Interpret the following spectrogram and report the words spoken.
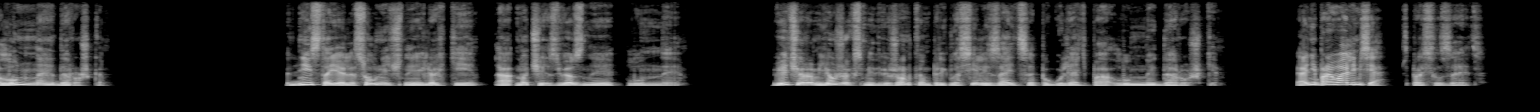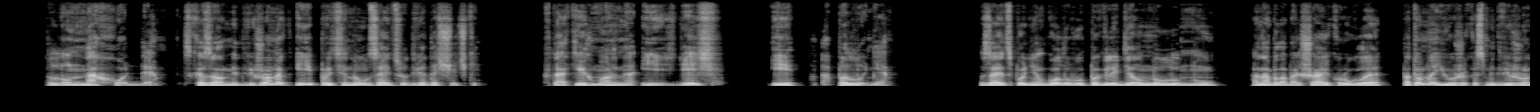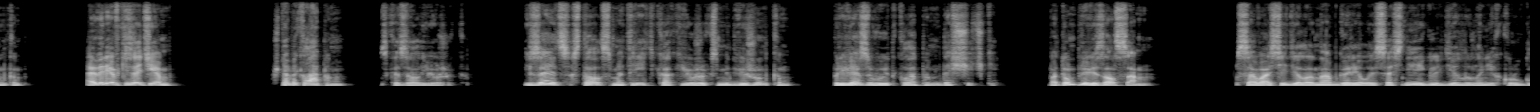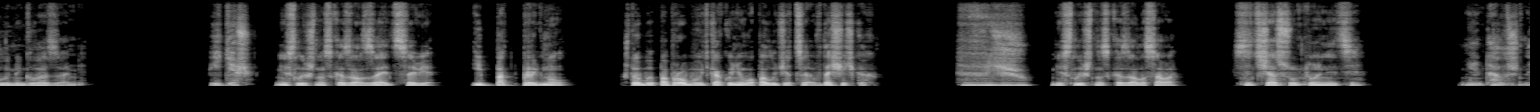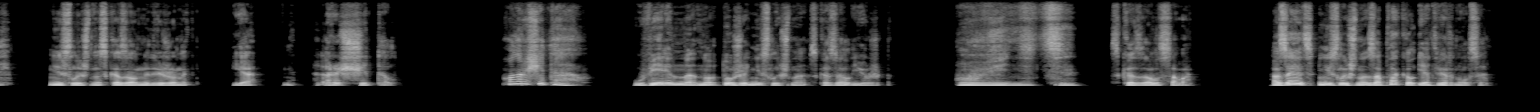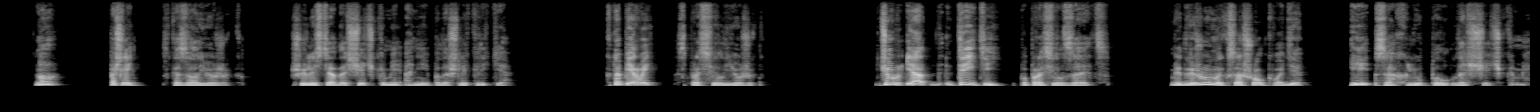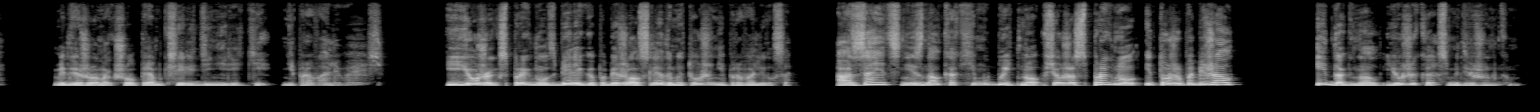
Лунная дорожка. Дни стояли солнечные, легкие, а ночи звездные, лунные. Вечером ежик с медвежонком пригласили зайца погулять по лунной дорожке. — А не провалимся? — спросил заяц. — Луноходы, — сказал медвежонок и протянул зайцу две дощечки. — В таких можно и здесь, и по луне. Заяц поднял голову, поглядел на луну. Она была большая, круглая, потом на ежика с медвежонком. — А веревки зачем? — Чтобы клапом, — сказал ежик. И заяц стал смотреть, как ежик с медвежонком привязывают клапом дощечки. Потом привязал сам. Сова сидела на обгорелой сосне и глядела на них круглыми глазами. — Видишь, — неслышно сказал заяц сове и подпрыгнул, чтобы попробовать, как у него получится в дощечках. — Вижу, — неслышно сказала сова. — Сейчас утонете. — Не должны, — неслышно сказал медвежонок. — Я рассчитал. — Он рассчитал. — Уверенно, но тоже неслышно, — сказал ежик. — Увидите, — сказала сова. А заяц неслышно заплакал и отвернулся. — Ну, пошли, — сказал ежик. Шелестя дощечками, они подошли к реке. — Кто первый? — спросил ежик. — Чур, я третий, — попросил заяц. Медвежонок сошел к воде и захлюпал дощечками. Медвежонок шел прямо к середине реки, не проваливаясь. И ежик спрыгнул с берега, побежал следом и тоже не провалился. А заяц не знал, как ему быть, но все же спрыгнул и тоже побежал и догнал ежика с медвежонком.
